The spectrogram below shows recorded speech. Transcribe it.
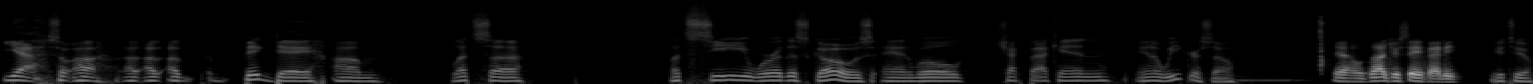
yeah, so uh, a, a, a big day. Um, let's uh, let's see where this goes, and we'll check back in in a week or so. Yeah, I'm glad you're safe, Eddie. You too.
